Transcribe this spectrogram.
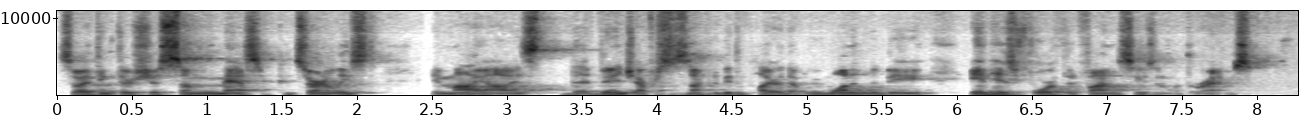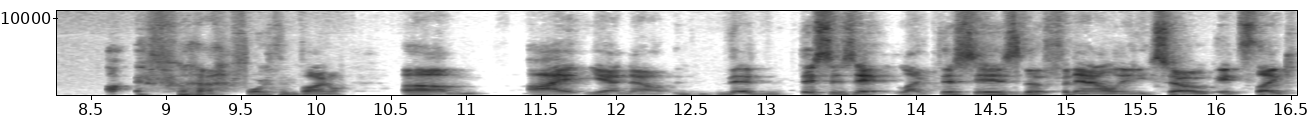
So I think there's just some massive concern, at least in my eyes, that Van Jefferson's not going to be the player that we want him to be in his fourth and final season with the Rams. Fourth and final. Um, I yeah no, th- this is it. Like this is the finale. So it's like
